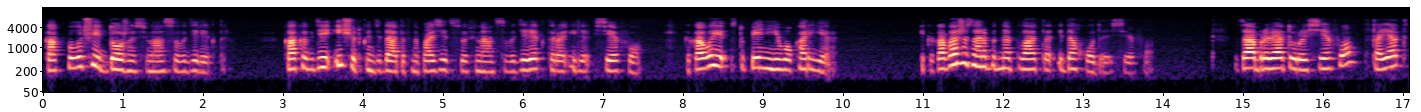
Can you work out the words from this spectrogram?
Как получить должность финансового директора? Как и где ищут кандидатов на позицию финансового директора или CFO? Каковы ступени его карьеры и какова же заработная плата и доходы CFO. За аббревиатурой CFO стоят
